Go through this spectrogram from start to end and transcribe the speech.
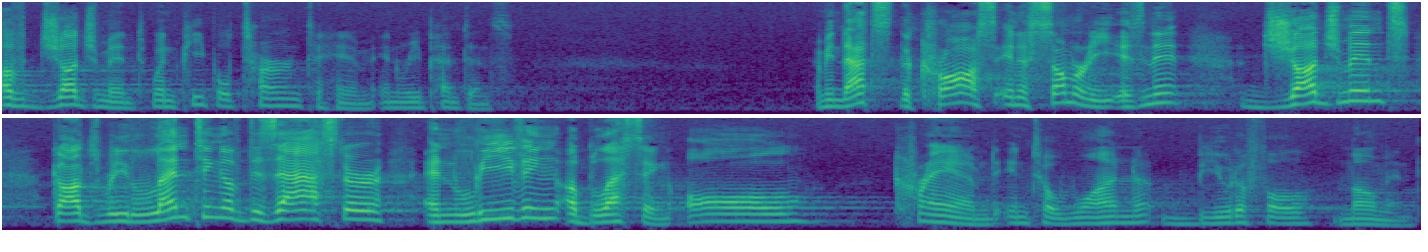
of judgment when people turn to him in repentance. I mean, that's the cross in a summary, isn't it? Judgment, God's relenting of disaster, and leaving a blessing, all crammed into one beautiful moment.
